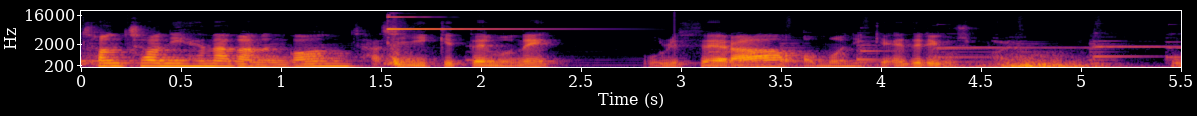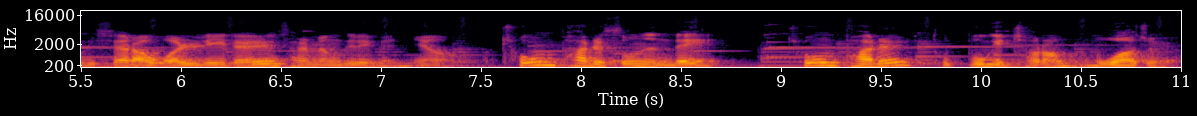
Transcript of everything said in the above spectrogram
천천히 해나가는 건 자신 있기 때문에 울세라 어머니께 해드리고 싶어요. 울세라 원리를 설명드리면요. 초음파를 쏘는데 초음파를 돋보기처럼 모아줘요.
